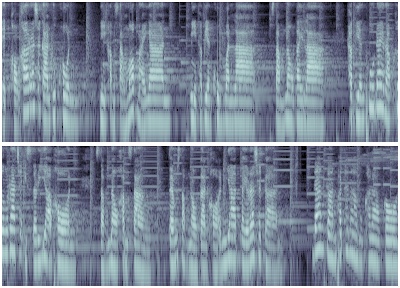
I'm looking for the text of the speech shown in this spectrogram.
7 ของข้าราชการทุกคน มีคำสั่งมอบหมายงาน มีทะเบียนคุมวันลา สำเนาใบลา ทะเบียนผู้ได้รับเครื่องราชอิสริยาภรณ์สำเนาคำสั่ง แฟ้มสำเนาการขออนุญาตไปราชการ ด้านการพัฒนาบุคลากร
